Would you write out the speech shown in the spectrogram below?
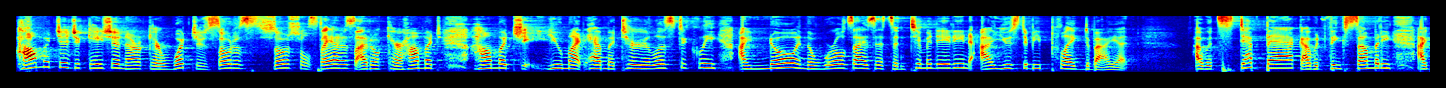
how much education? I don't care what your social status. I don't care how much how much you might have materialistically. I know in the world's eyes it's intimidating. I used to be plagued by it. I would step back. I would think somebody i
